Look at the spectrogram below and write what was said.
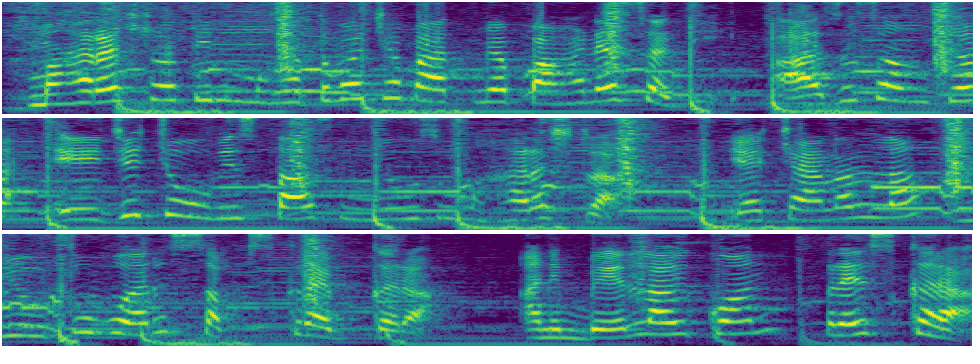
महाराष्ट्रातील महत्त्वाच्या बातम्या पाहण्यासाठी आजच आमच्या एजे चोवीस तास न्यूज महाराष्ट्र या चॅनलला यूट्यूबवर सबस्क्राईब करा आणि बेल आयकॉन प्रेस करा.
